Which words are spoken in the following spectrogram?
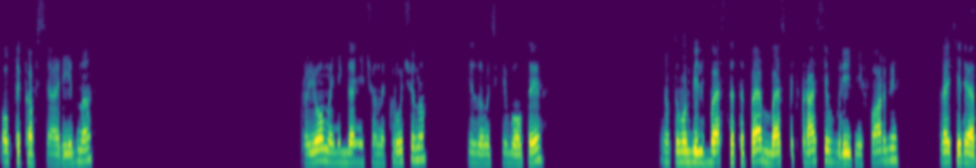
Оптика вся рідна. Пройоми, ніде нічого не кручено. Всі заводські болти. Автомобіль без ТТП, без підкрасів в рідній фарбі. Третій ряд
